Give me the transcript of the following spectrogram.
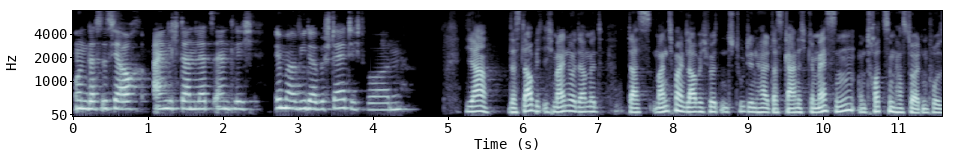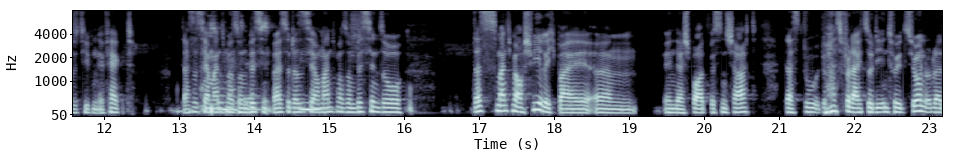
Und das ist ja auch eigentlich dann letztendlich immer wieder bestätigt worden. Ja, das glaube ich. Ich meine nur damit, dass manchmal, glaube ich, wird in Studien halt das gar nicht gemessen und trotzdem hast du halt einen positiven Effekt. Das ist Ach ja manchmal so ein bisschen, weißt du, das ist ja auch mhm. manchmal so ein bisschen so, das ist manchmal auch schwierig bei ähm, in der Sportwissenschaft, dass du, du hast vielleicht so die Intuition oder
